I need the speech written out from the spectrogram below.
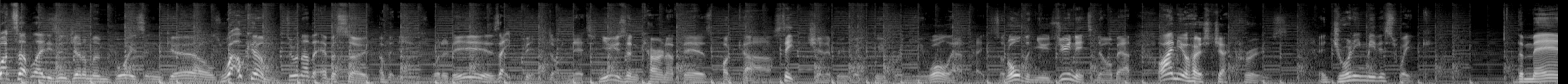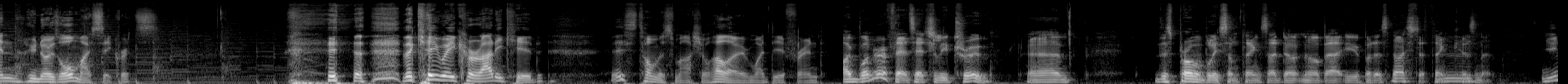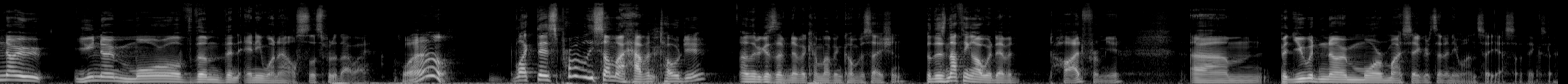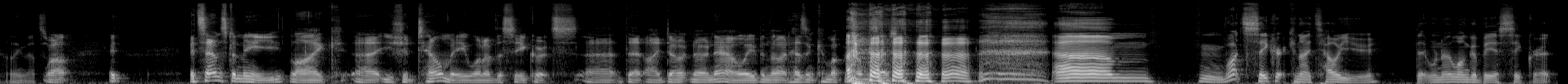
What's up, ladies and gentlemen, boys and girls? Welcome to another episode of It Is What It Is, 8bit.net news and current affairs podcast. Each and every week, we bring you all our takes on all the news you need to know about. I'm your host, Jack Cruz, and joining me this week, the man who knows all my secrets, the Kiwi Karate Kid, is Thomas Marshall. Hello, my dear friend. I wonder if that's actually true. Um, there's probably some things I don't know about you, but it's nice to think, Mm. isn't it? You know, you know more of them than anyone else. Let's put it that way. Wow. like there's probably some I haven't told you, only because they've never come up in conversation. But there's nothing I would ever hide from you. Um, but you would know more of my secrets than anyone. So yes, I think so. I think that's Well, it it sounds to me like uh, you should tell me one of the secrets uh, that I don't know now, even though it hasn't come up in conversation. um, hmm, what secret can I tell you that will no longer be a secret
